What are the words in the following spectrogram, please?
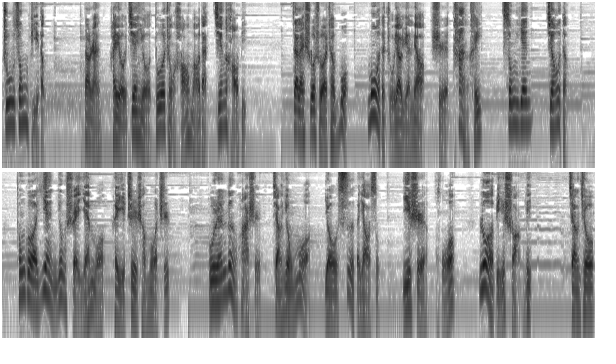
猪鬃笔等，当然还有兼有多种毫毛的尖毫笔。再来说说这墨，墨的主要原料是炭黑、松烟、胶等，通过砚用水研磨可以制成墨汁。古人论画时讲用墨有四个要素：一是活，落笔爽利，讲究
